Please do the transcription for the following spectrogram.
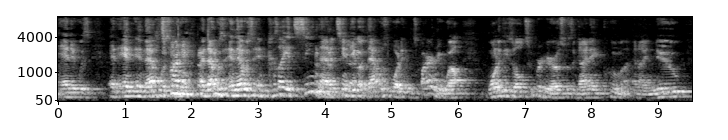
And it was, and, and, and that was, and that was, and that was, and because I had seen that in San Diego, that was what inspired me. Well, one of these old superheroes was a guy named Puma, and I knew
